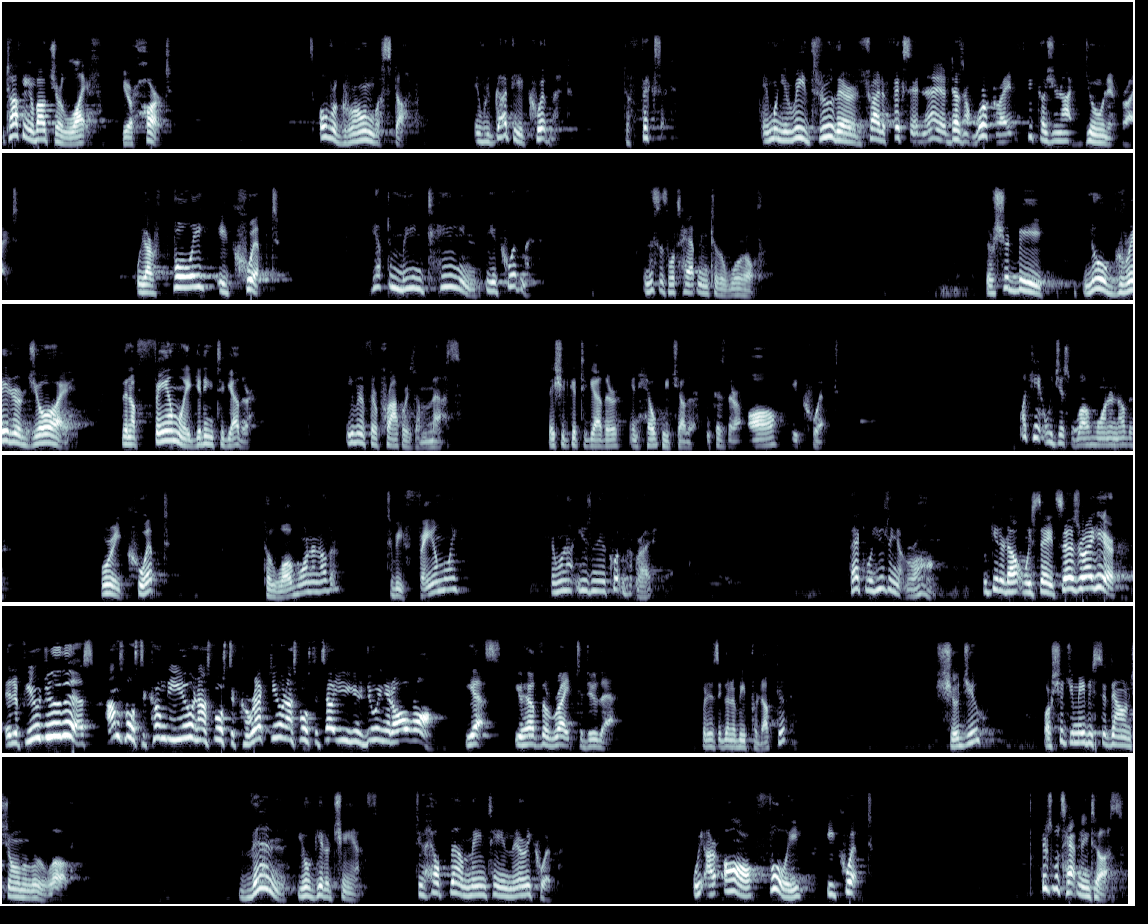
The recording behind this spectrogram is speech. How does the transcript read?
I'm talking about your life, your heart. It's overgrown with stuff. And we've got the equipment to fix it. And when you read through there and try to fix it and it doesn't work right, it's because you're not doing it right. We are fully equipped. You have to maintain the equipment. And this is what's happening to the world. There should be no greater joy than a family getting together, even if their property is a mess. They should get together and help each other because they're all equipped. Why can't we just love one another? We're equipped to love one another, to be family, and we're not using the equipment right. In fact, we're using it wrong. We get it out and we say, it says right here that if you do this, I'm supposed to come to you and I'm supposed to correct you and I'm supposed to tell you you're doing it all wrong. Yes, you have the right to do that. But is it going to be productive? Should you? Or should you maybe sit down and show them a little love? Then you'll get a chance to help them maintain their equipment. We are all fully equipped. Here's what's happening to us.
